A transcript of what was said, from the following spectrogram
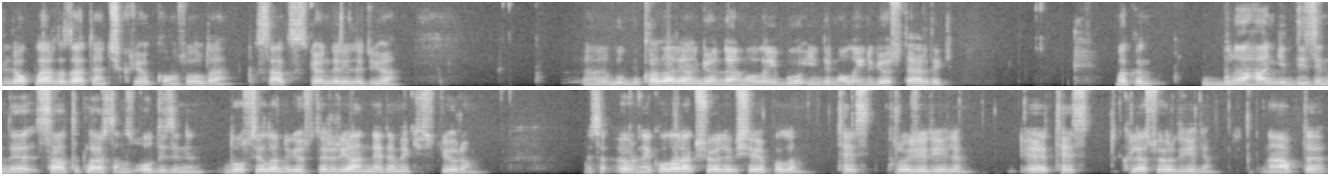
loglarda zaten çıkıyor konsolda. Success gönderildi diyor. Ee, bu bu kadar. Yani gönderme olayı bu. indirme olayını gösterdik. Bakın buna hangi dizinde sağ tıklarsanız o dizinin dosyalarını gösterir. Yani ne demek istiyorum? Mesela örnek olarak şöyle bir şey yapalım. Test proje diyelim. E, test klasör diyelim. Ne yaptı?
